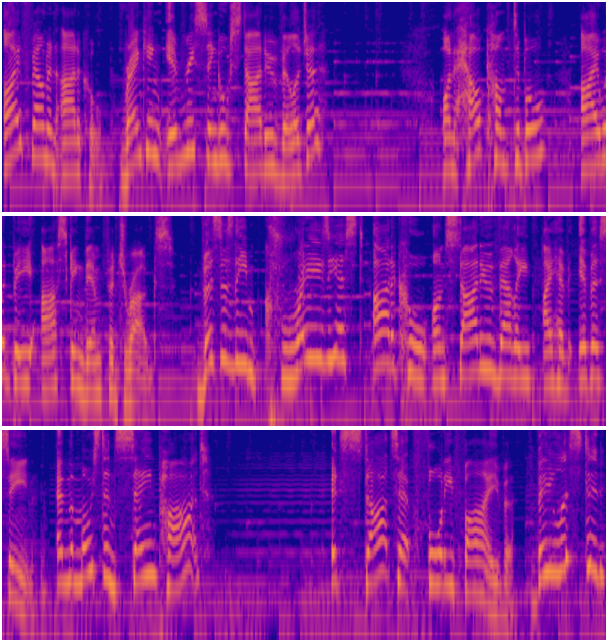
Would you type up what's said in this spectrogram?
I found an article ranking every single Stardew villager on how comfortable I would be asking them for drugs. This is the craziest article on Stardew Valley I have ever seen. And the most insane part, it starts at 45. They listed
